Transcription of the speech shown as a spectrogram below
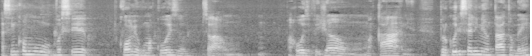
assim como você come alguma coisa, sei lá, um, um arroz e feijão, uma carne, procure se alimentar também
